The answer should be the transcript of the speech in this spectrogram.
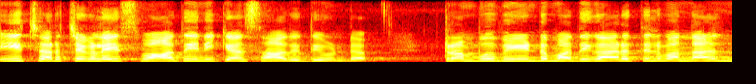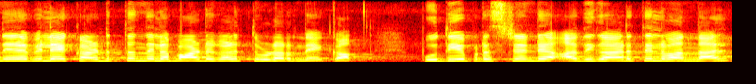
ഈ ചർച്ചകളെ സ്വാധീനിക്കാൻ സാധ്യതയുണ്ട്. ട്രംപ് വീണ്ടും അധികാരത്തിൽ വന്നാൽ നിലവിലെ കടുത്ത നിലപാടുകൾ തുടർന്നേക്കാം. പുതിയ പ്രസിഡന്റ് അധികാരത്തിൽ വന്നാൽ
